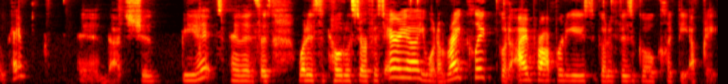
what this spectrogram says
OK. And that should be it. And then it says, what is the total surface area? You want to right click, go to iProperties, go to physical, click the update.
